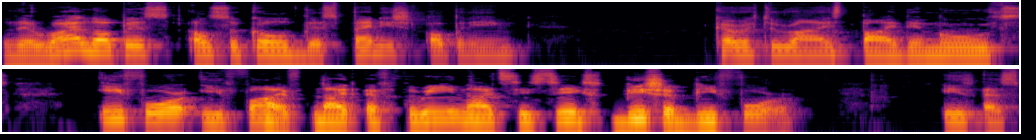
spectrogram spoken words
The Ruy Lopez, also called the Spanish opening, characterized by the moves e4, e5, knight f3, knight c6, bishop b4 is as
